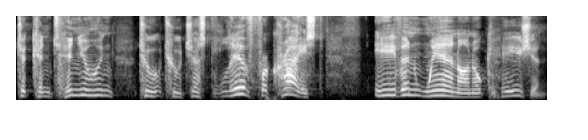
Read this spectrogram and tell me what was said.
to continuing to, to just live for Christ, even when on occasion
